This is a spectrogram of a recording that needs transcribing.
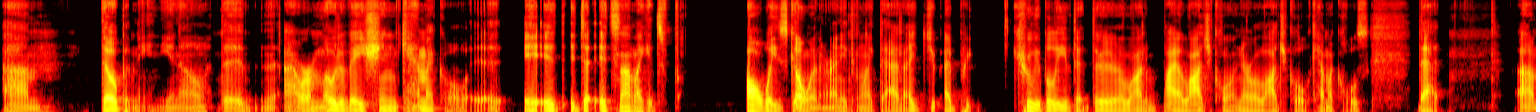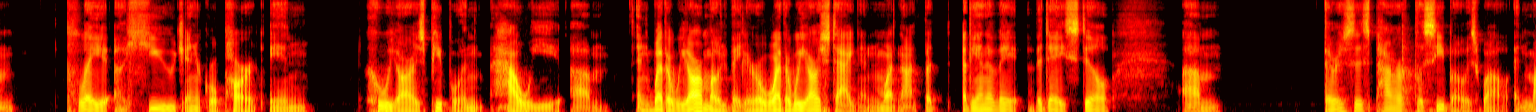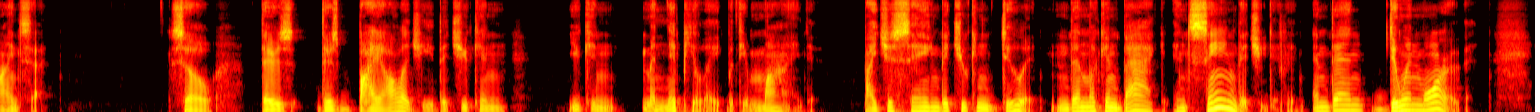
Um, dopamine you know the our motivation chemical it, it, it it's not like it's always going or anything like that i i pre- truly believe that there are a lot of biological and neurological chemicals that um, play a huge integral part in who we are as people and how we um, and whether we are motivated or whether we are stagnant and whatnot but at the end of the, the day still um, there is this power of placebo as well and mindset. So there's there's biology that you can you can manipulate with your mind by just saying that you can do it and then looking back and seeing that you did it and then doing more of it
